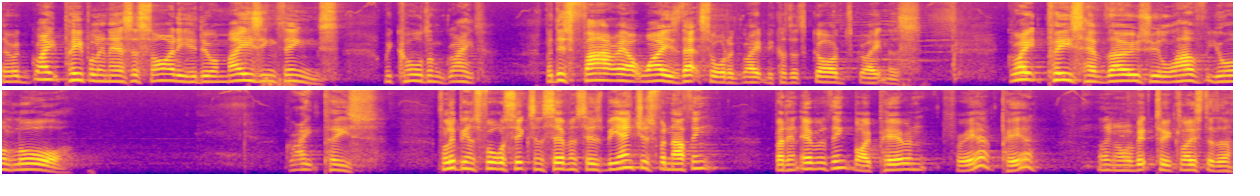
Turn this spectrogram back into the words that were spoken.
There are great people in our society who do amazing things. We call them great. But this far outweighs that sort of great because it's God's greatness. Great peace have those who love your law. Great peace. Philippians 4 6 and 7 says, Be anxious for nothing, but in everything by prayer and prayer. Prayer? I think I'm a bit too close to the,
